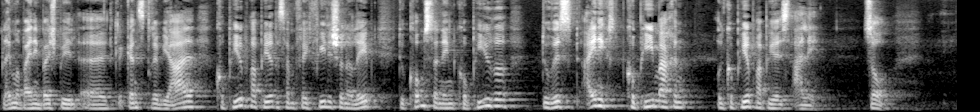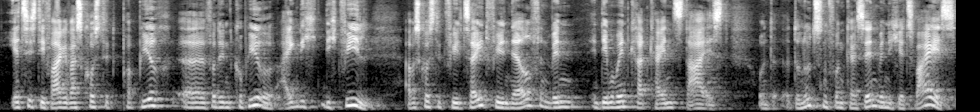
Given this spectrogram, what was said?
bleiben wir bei dem Beispiel äh, ganz trivial, Kopierpapier, das haben vielleicht viele schon erlebt. Du kommst an den Kopierer, du willst eine Kopie machen und Kopierpapier ist alle. So, jetzt ist die Frage, was kostet Papier äh, für den Kopierer? Eigentlich nicht viel. Aber es kostet viel Zeit, viel Nerven, wenn in dem Moment gerade keins da ist. Und der Nutzen von Kaizen, wenn ich jetzt weiß,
